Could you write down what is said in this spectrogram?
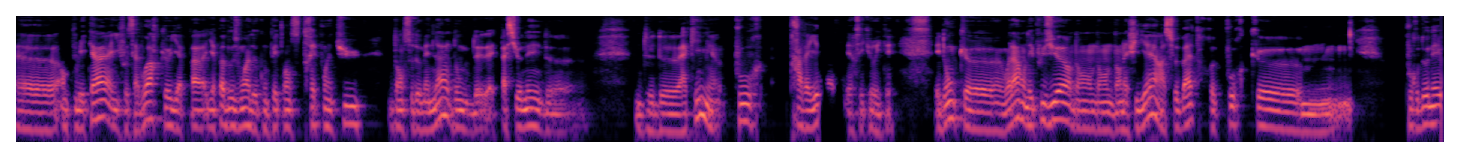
en tous les cas, il faut savoir qu'il n'y a, pas, a pas besoin de compétences très pointues dans ce domaine-là, donc d'être passionné de, de, hacking pour travailler dans la cybersécurité. Et donc, euh, voilà, on est plusieurs dans, dans, la filière à se battre pour que pour donner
